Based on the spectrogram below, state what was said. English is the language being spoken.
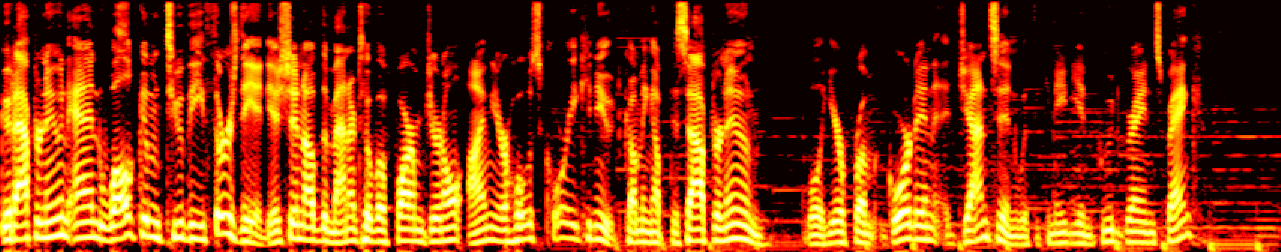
Good afternoon and welcome to the Thursday edition of the Manitoba Farm Journal. I'm your host, Corey Canute. Coming up this afternoon, we'll hear from Gordon Jansen with the Canadian Food Grains Bank.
